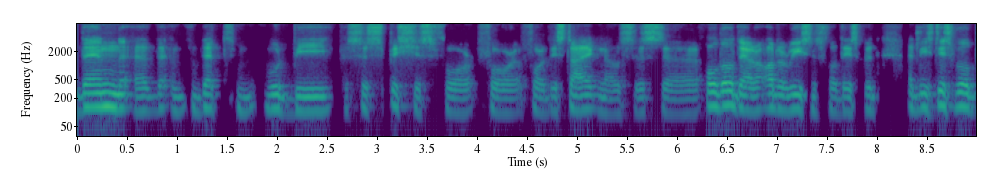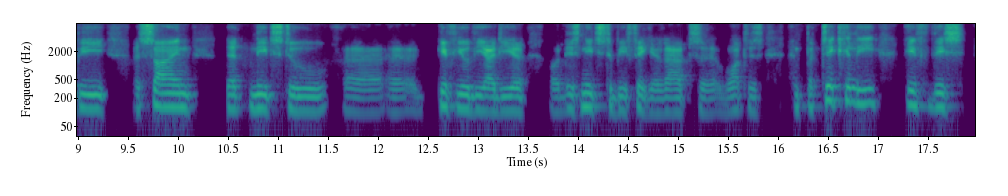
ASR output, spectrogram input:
then uh, th that would be suspicious for for for this diagnosis. Uh, although there are other reasons for this, but at least this will be a sign that needs to uh, uh, give you the idea, or this needs to be figured out what is, and particularly if this uh, uh,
